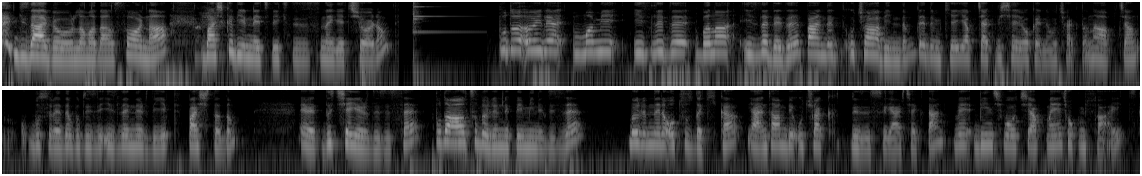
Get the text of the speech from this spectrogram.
Güzel bir uğurlamadan sonra başka bir Netflix dizisine geçiyorum. Bu da öyle Mami izledi bana izle dedi. Ben de uçağa bindim. Dedim ki yapacak bir şey yok hani uçakta ne yapacaksın. Bu sürede bu dizi izlenir deyip başladım. Evet The Chair dizisi. Bu da 6 bölümlük bir mini dizi. Bölümleri 30 dakika. Yani tam bir uçak dizisi gerçekten. Ve binge watch yapmaya çok müsait.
